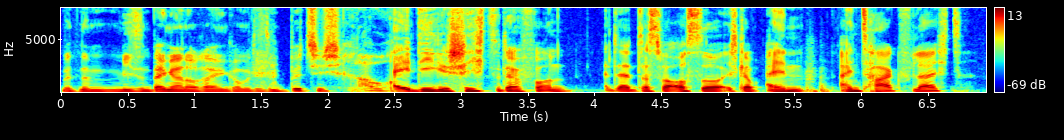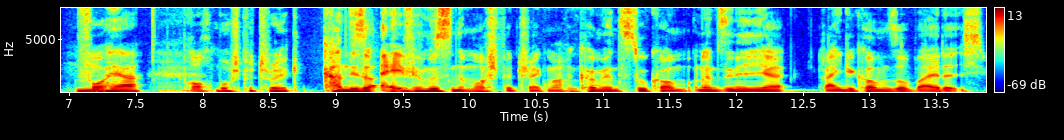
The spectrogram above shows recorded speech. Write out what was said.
mit einem miesen Banger noch reingekommen, mit diesem bitchig Rauch. Ey, die Geschichte davon, da- das war auch so, ich glaube, ein, ein Tag vielleicht Hm. vorher Braucht Moshpit-Track. kamen die so, ey, wir müssen einen Moshpit-Track machen, können wir ins zukommen? Und dann sind die hier reingekommen, so beide. Ich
